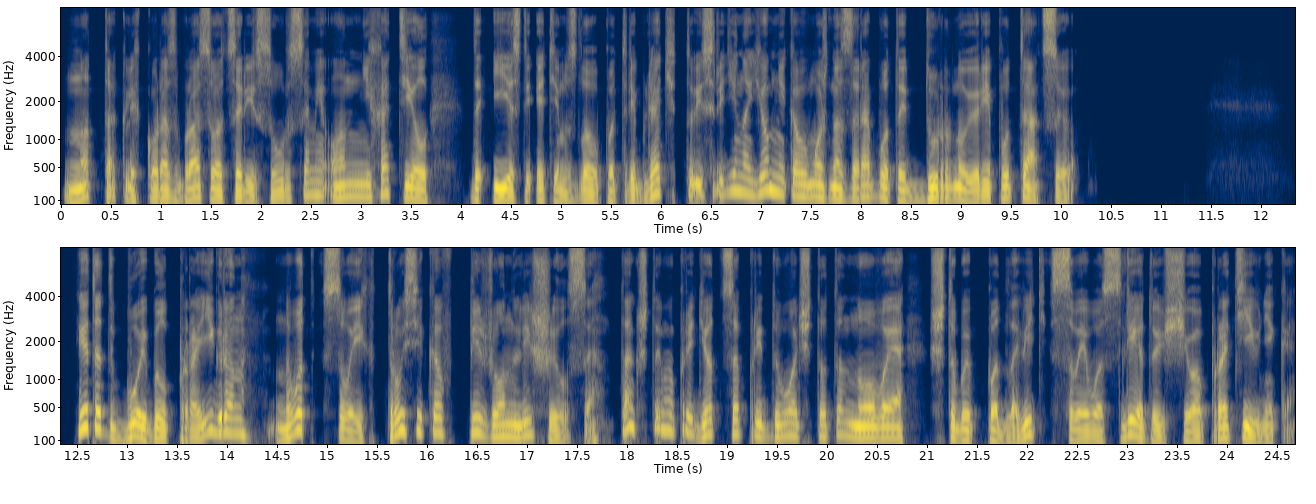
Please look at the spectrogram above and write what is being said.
но так легко разбрасываться ресурсами он не хотел. Да и если этим злоупотреблять, то и среди наемников можно заработать дурную репутацию. Этот бой был проигран, но вот своих трусиков пижон лишился, так что ему придется придумать что-то новое, чтобы подловить своего следующего противника.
